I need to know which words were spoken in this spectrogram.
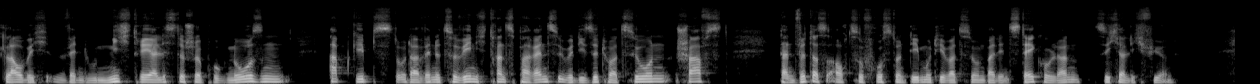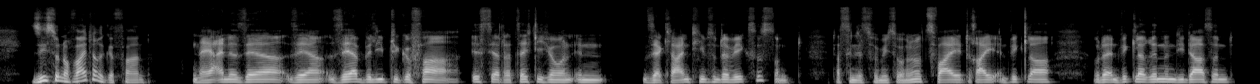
glaube ich, wenn du nicht realistische Prognosen abgibst oder wenn du zu wenig Transparenz über die Situation schaffst, dann wird das auch zu Frust und Demotivation bei den Stakeholdern sicherlich führen. Siehst du noch weitere Gefahren? Naja, eine sehr, sehr, sehr beliebte Gefahr ist ja tatsächlich, wenn man in sehr kleinen Teams unterwegs ist. Und das sind jetzt für mich so ne, zwei, drei Entwickler oder Entwicklerinnen, die da sind,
